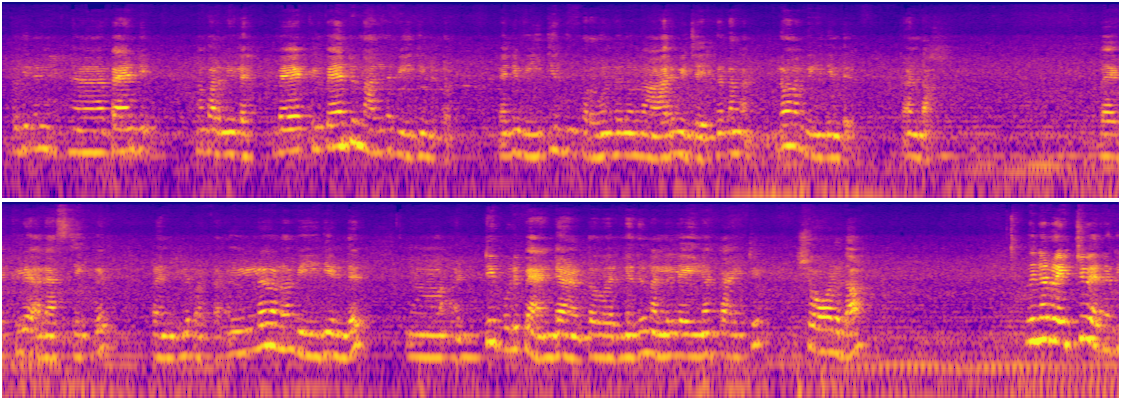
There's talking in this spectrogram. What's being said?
അപ്പോൾ ഇതിന്റെ പാന്റ് ഞാൻ പറഞ്ഞില്ലേ ബാക്കിൽ പാന്റ് നല്ല വീതി ഉണ്ട് കേട്ടോ പാന്റ് വീതി ഒന്നും കുറവുണ്ടെന്നൊന്നും ആരും വിചാരിക്കണ്ട. നല്ലോണം വീതി ഉണ്ട് കണ്ട ബാക്കിൽ അലാസ്റ്റിക് ഫ്രണ്ടിൽ പട്ട. നല്ലോണം വീതി ഉണ്ട് അടിപൊളി പാന്റാണ് കേട്ടോ വരുന്നത്. നല്ല ലൈനൊക്കെ ആയിട്ട് ഷോൾ ഇടാം ഇതിന്റെ റേറ്റ് വരുന്നത്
